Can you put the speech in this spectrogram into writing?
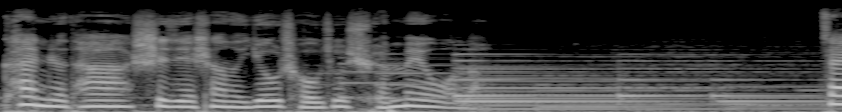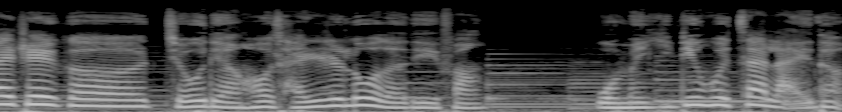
看着它，世界上的忧愁就全没有了。在这个九点后才日落的地方，我们一定会再来的。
